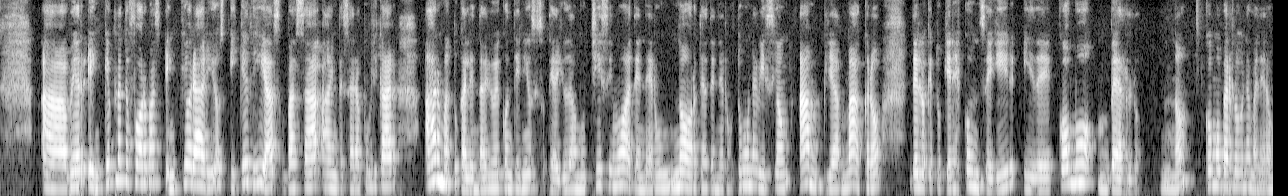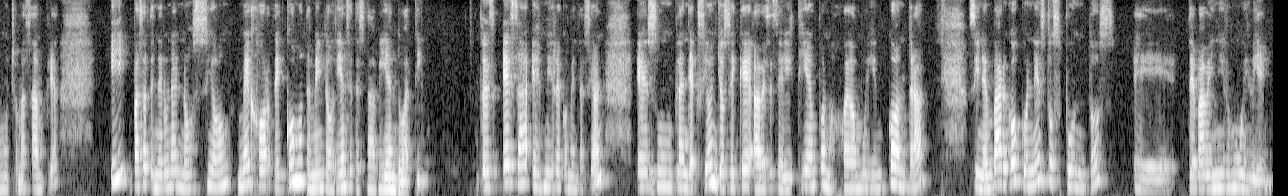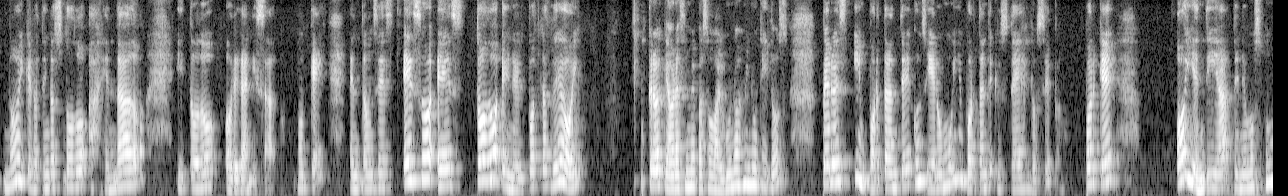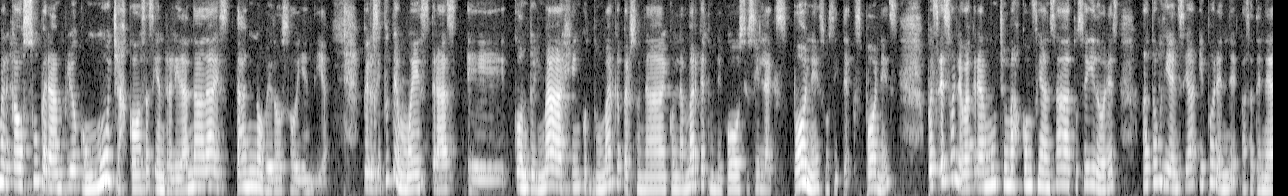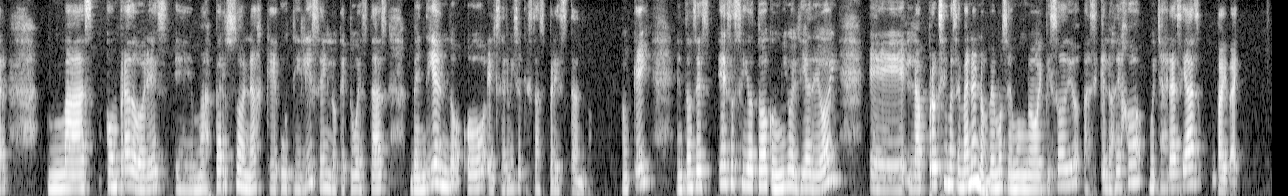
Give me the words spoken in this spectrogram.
a ver en qué plataformas, en qué horarios y qué días vas a, empezar a publicar. Arma tu calendario de contenidos, eso te ayuda muchísimo a tener un norte, a tener una visión amplia, macro, de lo que tú quieres conseguir y de cómo verlo, ¿no? Cómo verlo de una manera mucho más amplia. Y vas a tener una noción mejor de cómo también la audiencia te está viendo a ti. Entonces, esa es mi recomendación. Es un plan de acción. Yo sé que a veces el tiempo nos juega muy en contra. Sin embargo, con estos puntos eh, te va a venir muy bien, ¿no? Y que lo tengas todo agendado y todo organizado, ¿ok? Entonces, eso es todo en el podcast de hoy. Creo que ahora sí me pasó algunos minutitos, pero es importante, considero muy importante que ustedes lo sepan, porque Hoy en día tenemos un mercado súper amplio con muchas cosas y en realidad nada es tan novedoso hoy en día. Pero si tú te muestras eh, con tu imagen, con tu marca personal, con la marca de tu negocio, si la expones o si te expones, pues eso le va a crear mucho más confianza a tus seguidores, a tu audiencia y por ende vas a tener más compradores, eh, más personas que utilicen lo que tú estás vendiendo o el servicio que estás prestando. ¿Ok? Entonces, eso ha sido todo conmigo el día de hoy. Eh, la próxima semana nos vemos en un nuevo episodio, así que los dejo. Muchas gracias. Bye bye.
